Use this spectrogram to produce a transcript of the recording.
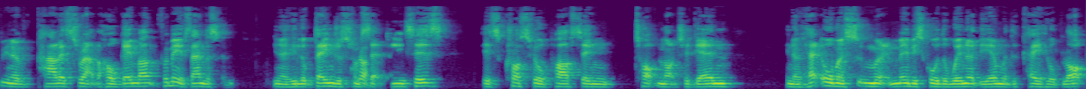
you know Palace throughout the whole game. But for me, it's Anderson. You know, he looked dangerous from Yeah. set pieces. His crossfield passing top notch again. You know, had almost maybe scored the winner at the end with the Cahill block.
